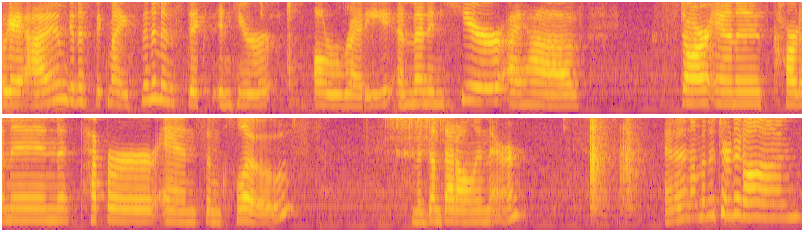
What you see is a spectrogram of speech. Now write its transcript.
Okay, I am gonna stick my cinnamon sticks in here already. And then in here I have star anise, cardamom, pepper, and some cloves. I'm gonna dump that all in there. And I'm gonna turn it on.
